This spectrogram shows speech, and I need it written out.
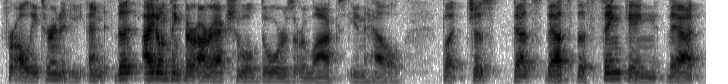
for all eternity. And the, I don't think there are actual doors or locks in hell, but just that's that's the thinking that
